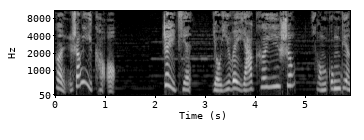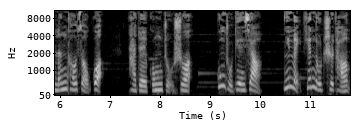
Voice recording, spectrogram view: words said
啃上一口。这一天，有一位牙科医生从宫殿门口走过，他对公主说：“公主殿下，你每天都吃糖，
